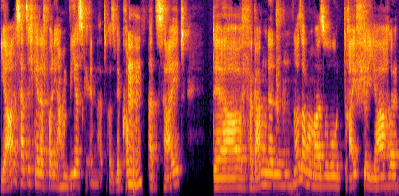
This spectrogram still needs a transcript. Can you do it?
Ja, es hat sich geändert, vor allem haben wir es geändert. Also wir kommen mhm. aus einer Zeit, der vergangenen, na, sagen wir mal so drei, vier Jahre,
